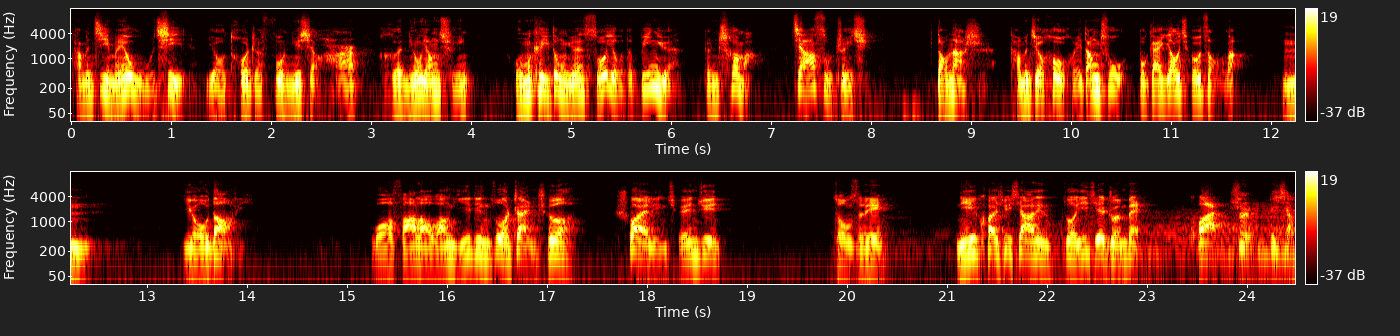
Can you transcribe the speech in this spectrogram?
他们既没有武器，又拖着妇女、小孩和牛羊群，我们可以动员所有的兵员跟车马，加速追去。到那时，他们就后悔当初不该要求走了。嗯，有道理。我法老王一定坐战车，率领全军。总司令，你快去下令做一切准备，快！是，陛下。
